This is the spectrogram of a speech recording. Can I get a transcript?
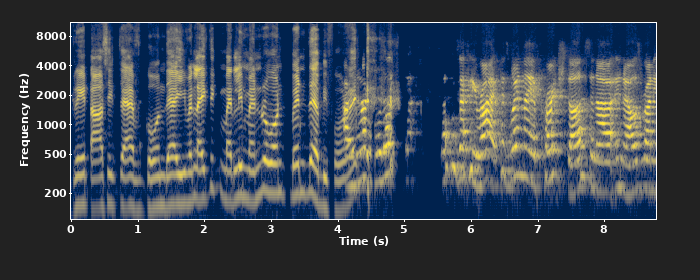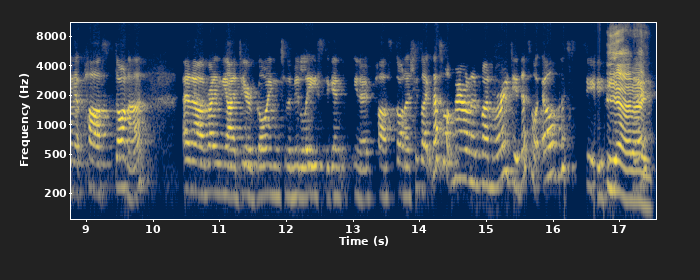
great artists have gone there. Even like I think Marilyn Monroe went there before, right? I know. Well, that's, that's exactly right. Because when they approached us, and I, you know, I was running it past Donna, and uh, running the idea of going to the Middle East again, you know, past Donna. She's like, "That's what Marilyn Monroe did. That's what Elvis did." Yeah, right.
